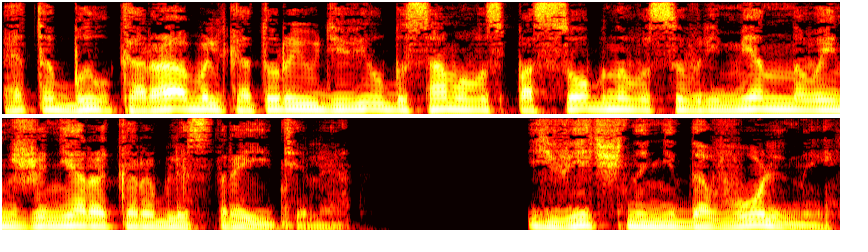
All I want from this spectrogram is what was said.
Это был корабль, который удивил бы самого способного современного инженера-кораблестроителя. И вечно недовольный,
